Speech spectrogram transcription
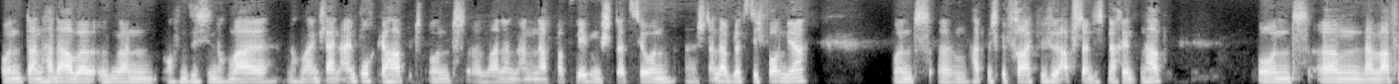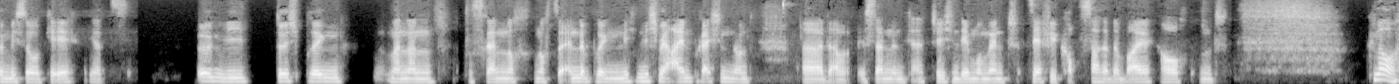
Und dann hat er aber irgendwann offensichtlich nochmal noch mal einen kleinen Einbruch gehabt und äh, war dann an einer Verpflegungsstation, äh, stand er plötzlich vor mir und ähm, hat mich gefragt, wie viel Abstand ich nach hinten habe. Und ähm, dann war für mich so, okay, jetzt irgendwie durchbringen, man dann das Rennen noch, noch zu Ende bringen, nicht, nicht mehr einbrechen. Und äh, da ist dann natürlich in dem Moment sehr viel Kopfsache dabei auch. Und genau,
